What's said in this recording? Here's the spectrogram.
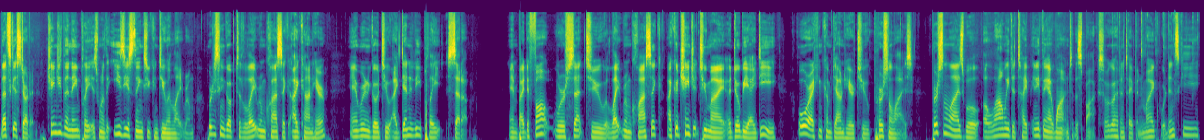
let's get started. Changing the nameplate is one of the easiest things you can do in Lightroom. We're just going to go up to the Lightroom Classic icon here, and we're going to go to Identity Plate Setup. And by default, we're set to Lightroom Classic. I could change it to my Adobe ID, or I can come down here to Personalize. Personalize will allow me to type anything I want into this box. So I'll go ahead and type in Mike Wardynski,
